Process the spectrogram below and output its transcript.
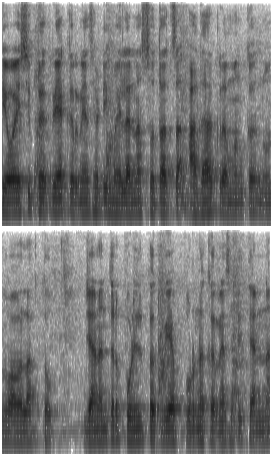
के वाय सी प्रक्रिया करण्यासाठी महिलांना स्वतःचा आधार क्रमांक नोंदवावा लागतो. ज्यानंतर पुढील प्रक्रिया पूर्ण करण्यासाठी त्यांना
